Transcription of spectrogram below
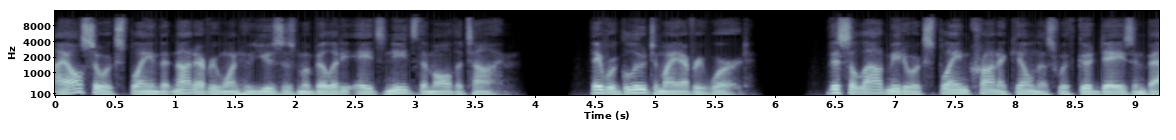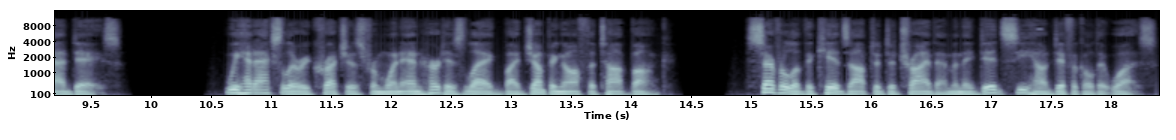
I also explained that not everyone who uses mobility aids needs them all the time. They were glued to my every word. This allowed me to explain chronic illness with good days and bad days. We had axillary crutches from when N hurt his leg by jumping off the top bunk. Several of the kids opted to try them and they did see how difficult it was.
